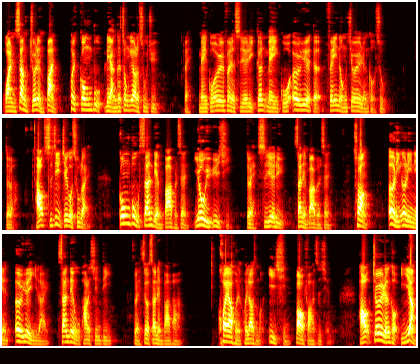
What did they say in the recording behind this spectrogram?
晚上九点半会公布两个重要的数据，对，美国二月份的失业率跟美国二月的非农就业人口数，对吧？好，实际结果出来，公布三点八 percent，优于预期，对，失业率三点八 percent，创二零二零年二月以来三点五趴的新低，对，只有三点八趴，快要回回到什么疫情爆发之前。好，就业人口一样。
